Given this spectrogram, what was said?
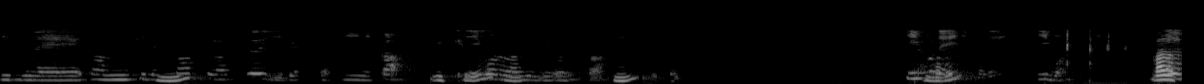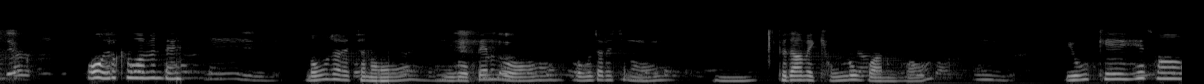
2분의 3P벡터 음. 플러스 2벡터 2니까 EQ. 이거 응. 더하기 이거니까 응. 2분의 2번 맞았어. 맞았어요? 어, 이렇게 구하면 돼. 음. 너무 잘했잖아. 이거 빼는 거. 너무 잘했잖아. 음. 그 다음에 경로 구하는 거. 음. 이렇게 해서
